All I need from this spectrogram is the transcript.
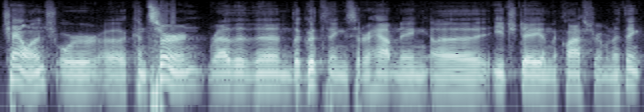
challenge or uh, concern rather than the good things that are happening uh, each day in the classroom. And I think,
